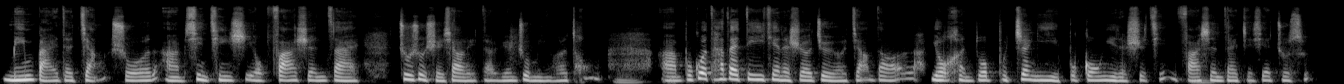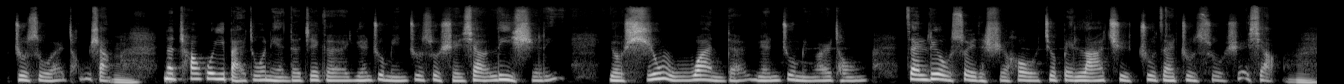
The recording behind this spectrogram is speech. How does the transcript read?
明白的讲说啊，性侵是有发生在住宿学校里的原住民儿童啊。不过他在第一天的时候就有讲到，有很多不正义、不公义的事情发生在这些住宿住宿儿童上。那超过一百多年的这个原住民住宿学校历史里，有十五万的原住民儿童在六岁的时候就被拉去住在住宿学校。嗯，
